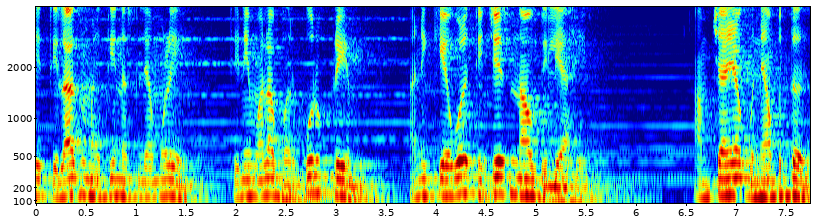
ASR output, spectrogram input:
हे तिलाच माहिती नसल्यामुळे तिने मला भरपूर प्रेम आणि केवळ तिचेच नाव दिले आहे. आमच्या या गुन्ह्याबद्दल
